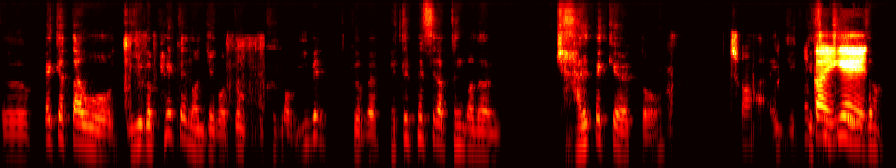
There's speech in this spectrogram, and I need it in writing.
그 뺏겼다고 이거 팰 때는 언제고 또 그거 이벤트 그 뭐야, battle pass 같은 거는 잘 뺏겨요 또. 그렇죠. 아, 이게 그 그러니까 솔직히 이게- 얘기해서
